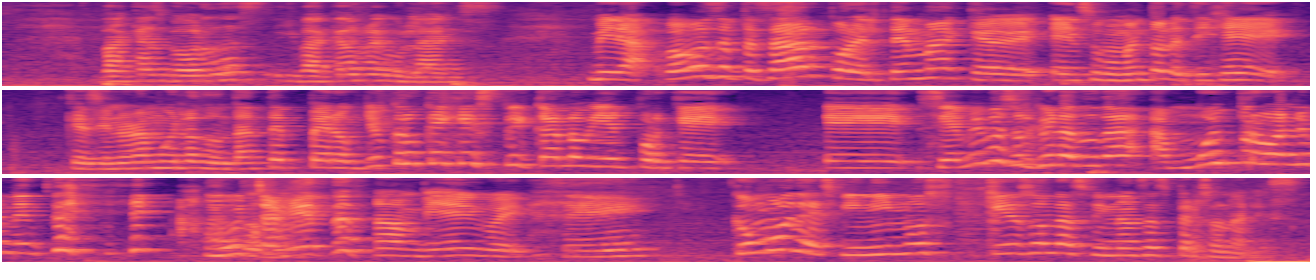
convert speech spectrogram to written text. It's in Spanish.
vacas gordas y vacas regulares. Mira, vamos a empezar por el tema que en su momento les dije que si no era muy redundante, pero yo creo que hay que explicarlo bien porque eh, si a mí me surgió la duda, a muy probablemente a mucha gente también, güey. Sí. ¿Cómo definimos qué son las finanzas personales?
